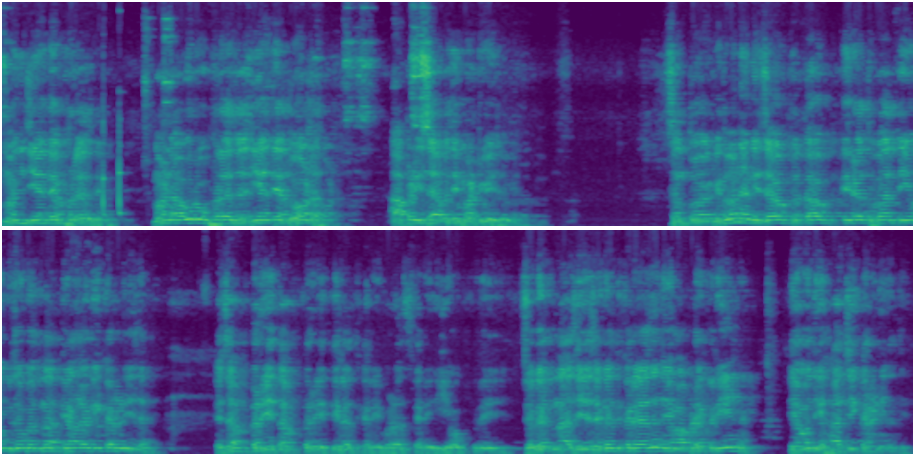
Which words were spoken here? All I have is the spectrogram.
મન જ્યાં ત્યાં ફરે છે, મન અવરું ફરે છે, જ્યાં ત્યાં દોડ. આપણી સાથે બધી મટવી જોઈએ સંતોએ કીધું ને કે જપ તપ તીરથ વાત યોગ, જગતના ત્યાં લગી કરણી જાય કે જપ કરી, તપ કરી, તીરથ કરી, વ્રત કરી, યોગ કરી, જગતના જે જગત કર્યા છે ને, એમ આપણે કરીએ ને, ત્યાં સુધી હાજી કરણી નથી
